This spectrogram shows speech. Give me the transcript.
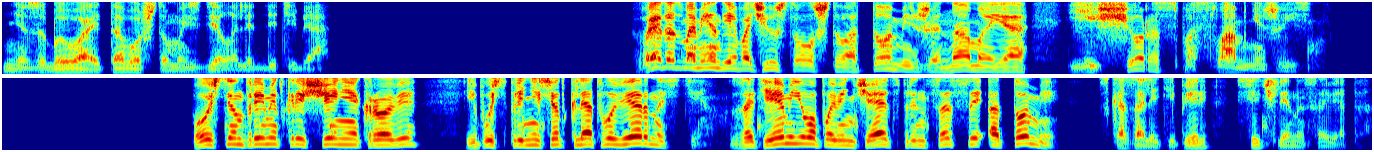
не забывай того, что мы сделали для тебя. В этот момент я почувствовал, что Атоми, жена моя, еще раз спасла мне жизнь. Пусть он примет крещение крови и пусть принесет клятву верности. Затем его повенчают с принцессой Атоми», — сказали теперь все члены совета.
